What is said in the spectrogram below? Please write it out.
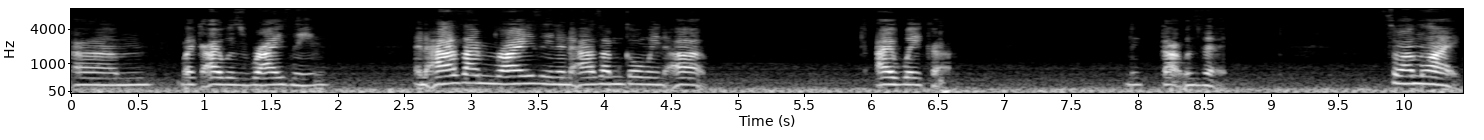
um, like I was rising. And as I'm rising and as I'm going up, I wake up. Like that was it. So I'm like,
